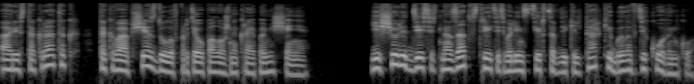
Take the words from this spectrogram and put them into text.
а аристократок так вообще сдуло в противоположный край помещения. Еще лет десять назад встретить валенстирца в Дикельтарке было в диковинку,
